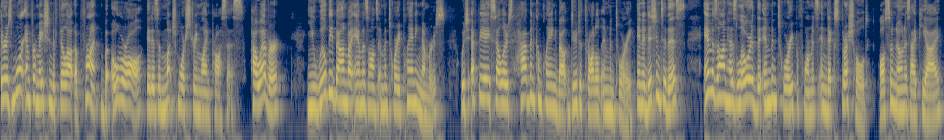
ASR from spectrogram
There is more information to fill out up front, but overall, it is a much more streamlined process. However, you will be bound by Amazon's inventory planning numbers, which FBA sellers have been complaining about due to throttled inventory. In addition to this, Amazon has lowered the Inventory Performance Index threshold, also known as IPI,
